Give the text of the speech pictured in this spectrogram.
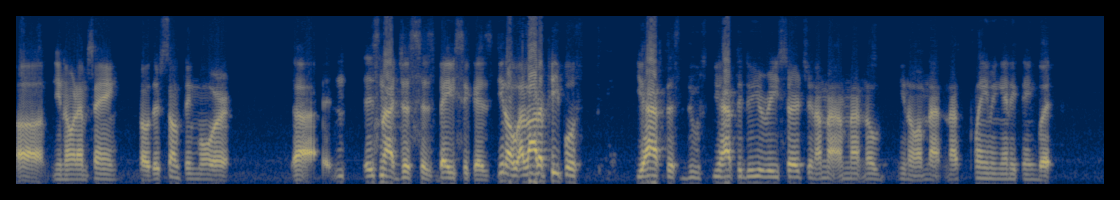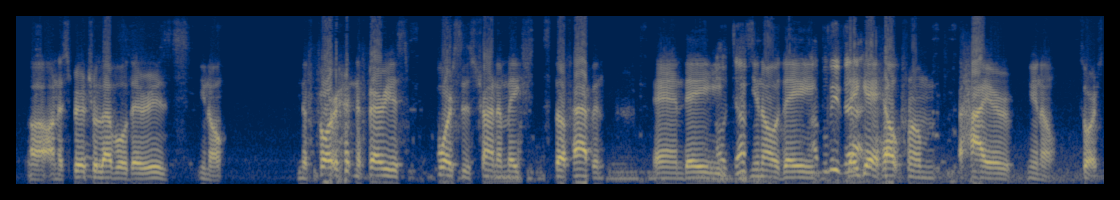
Uh, you know what I'm saying? So there's something more. Uh, it's not just as basic as you know. A lot of people you have to do you have to do your research and i'm not i'm not no you know i'm not not claiming anything but uh, on a spiritual level there is you know nefar- nefarious forces trying to make stuff happen and they oh, you know they I believe that. they get help from higher you know sources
